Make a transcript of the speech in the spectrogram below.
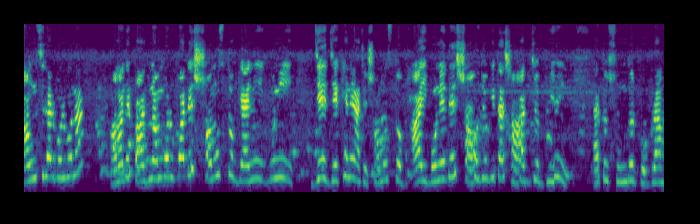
কাউন্সিলর বলব না আমাদের পাঁচ নম্বর ওয়ার্ডের সমস্ত জ্ঞানী গুণী যে যেখানে আছে সমস্ত ভাই বোনেদের সহযোগিতা সাহায্য বিহীন এত সুন্দর প্রোগ্রাম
